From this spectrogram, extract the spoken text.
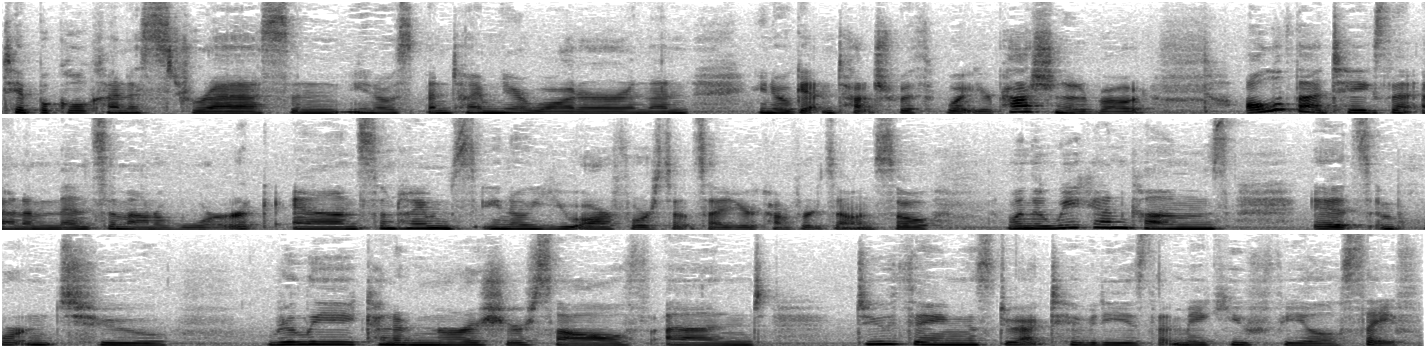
typical kind of stress and, you know, spend time near water and then, you know, get in touch with what you're passionate about. All of that takes an immense amount of work and sometimes, you know, you are forced outside your comfort zone. So when the weekend comes, it's important to really kind of nourish yourself and do things, do activities that make you feel safe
